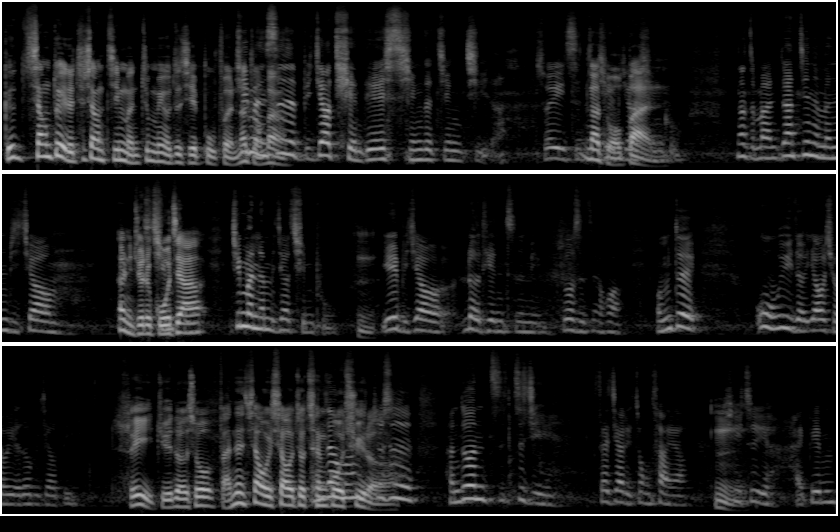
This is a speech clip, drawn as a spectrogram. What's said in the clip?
可是相对的，就像金门就没有这些部分，那怎么办？金门是比较浅碟型的经济的，所以是那怎么办？那怎么办？那金门人比较，那你觉得国家金门人比较勤朴，嗯，也比较乐天知命。说实在话，我们对物欲的要求也都比较低。所以觉得说，反正笑一笑就撑过去了。就是很多人自自己在家里种菜啊，嗯、去自己海边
